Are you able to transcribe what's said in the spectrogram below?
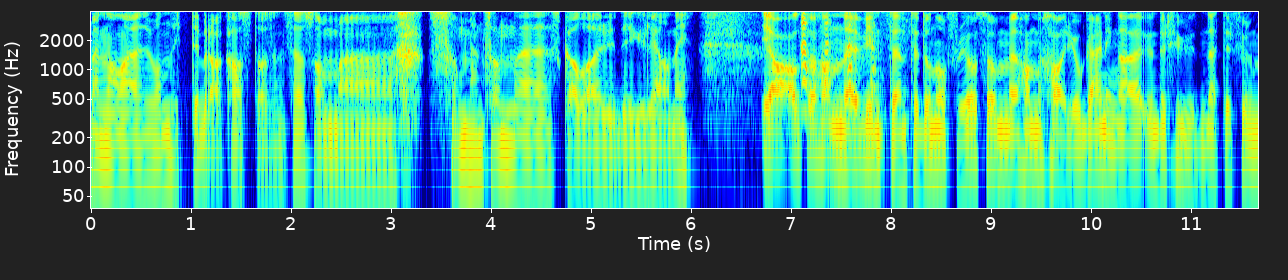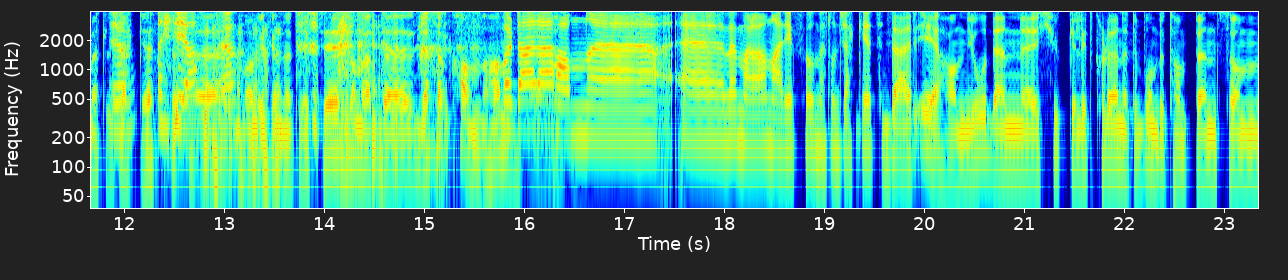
Men han er vanvittig bra kasta, syns jeg, som, uh, som, en sånn uh, skalla Rudi Giuliani. Ja, altså han eh, Vincent Donofrio, som, han har jo gærninga under huden etter full metal jacket, ja. ja, ja. må vi kunne trygt si. Sånn at uh, dette kan han. For der er han Hvem er det han er i full metal jacket? Der er han jo den tjukke, litt klønete bondetampen som,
